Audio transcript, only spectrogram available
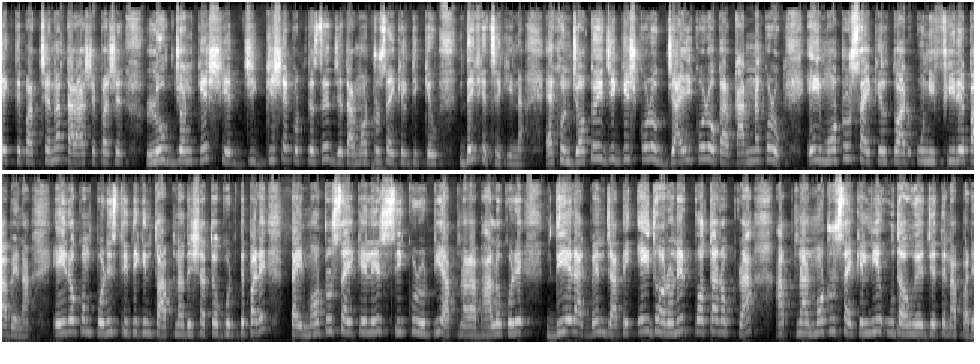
দেখতে পাচ্ছে না। তার আশেপাশের লোকজনকে সে জিজ্ঞাসা করতেছে যে তার মোটর সাইকেলটি কেউ দেখেছে কিনা। এখন যতই জিজ্ঞেস করুক, যাই করুক আর কান্না করুক, এই মোটর সাইকেল তো আর উনি ফিরে পাবে না। এই রকম পরিস্থিতি কিন্তু আপনাদের সাথেও ঘটতে পারে। তাই মোটর সাইকেলের সিকিউরিটি আপনারা ভালো করে দিয়ে রাখবেন যাতে এই ধরনের প্রতারকরা আপনার মোটর সাইকেল নিয়ে উদা হয়ে যেতে না পারে।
